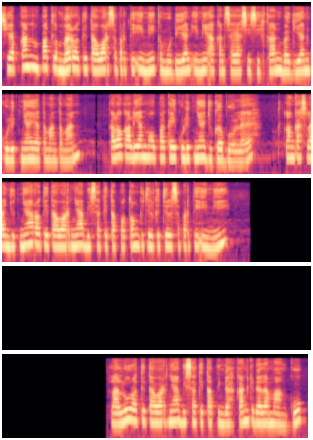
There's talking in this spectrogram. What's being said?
Siapkan 4 lembar roti tawar seperti ini, kemudian ini akan saya sisihkan bagian kulitnya ya teman-teman. Kalau kalian mau pakai kulitnya juga boleh. Langkah selanjutnya roti tawarnya bisa kita potong kecil-kecil seperti ini. Lalu roti tawarnya bisa kita pindahkan ke dalam mangkuk.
